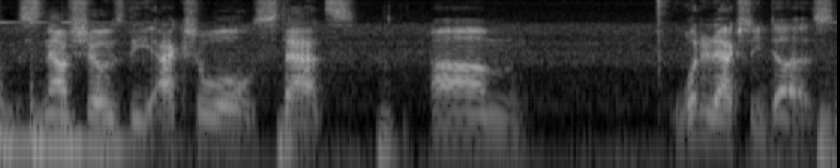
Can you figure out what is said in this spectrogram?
this now shows the actual stats um, what it actually does.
